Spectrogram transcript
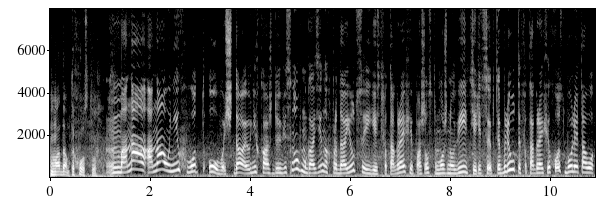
Мадам, ты хосту. Она, она у них вот овощ, да, и у них каждую весну в магазинах продаются и есть фотографии, пожалуйста, можно увидеть и рецепты блюд, и фотографии хост. Более того,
